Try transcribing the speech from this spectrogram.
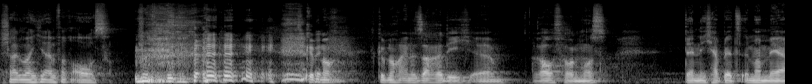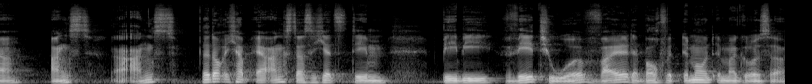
schalten wir hier einfach aus. Es gibt noch, es gibt noch eine Sache, die ich äh, raushauen muss. Denn ich habe jetzt immer mehr Angst. Äh, Angst? Ja doch, ich habe eher Angst, dass ich jetzt dem Baby wehtue, weil der Bauch wird immer und immer größer.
